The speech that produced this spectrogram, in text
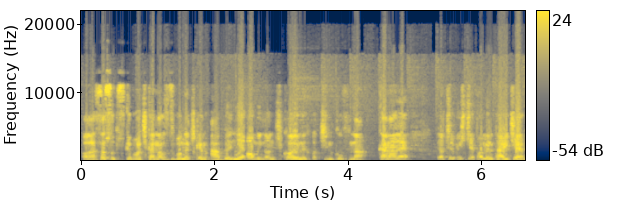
oraz zasubskrybować kanał z dzwoneczkiem, aby nie ominąć kolejnych odcinków na kanale. I oczywiście pamiętajcie,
